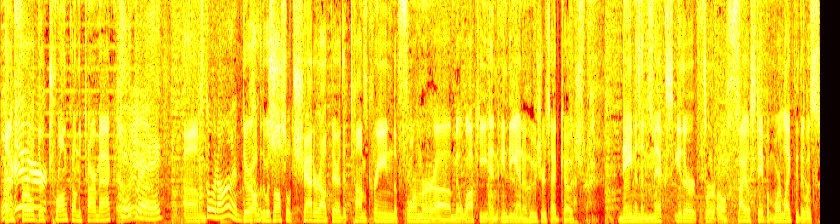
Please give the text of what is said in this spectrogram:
We're unfurled their trunk on the tarmac. Hey, Greg, what's going on? Um, There, there was also chatter out there that Tom Crean, the former uh, Milwaukee and Indiana Hoosiers head coach, name in the mix either for Ohio State, but more likely there was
